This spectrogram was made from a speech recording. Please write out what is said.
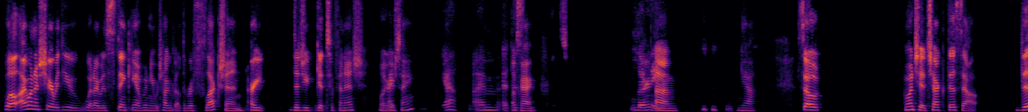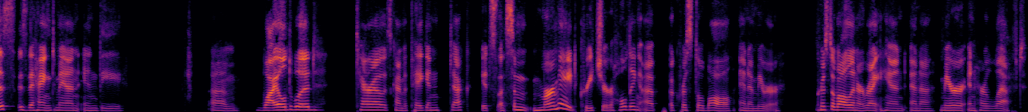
well, I want to share with you what I was thinking of when you were talking about the reflection. Are you did you get to finish what you're saying? Yeah, I'm at this Okay. learning. Um yeah. So I want you to check this out. This is the hanged man in the um Wildwood tarot. It's kind of a pagan deck. It's uh, some mermaid creature holding up a crystal ball and a mirror. Crystal ball in her right hand and a mirror in her left.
